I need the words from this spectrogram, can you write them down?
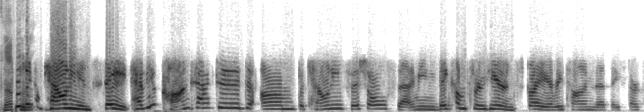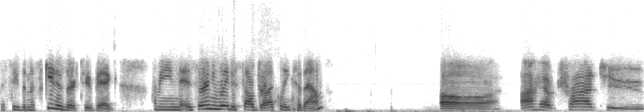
Captain, Speaking of county and state, have you contacted um, the county officials? That I mean, they come through here and spray every time that they start to see the mosquitoes are too big. I mean, is there any way to sell directly to them? Uh, I have tried to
